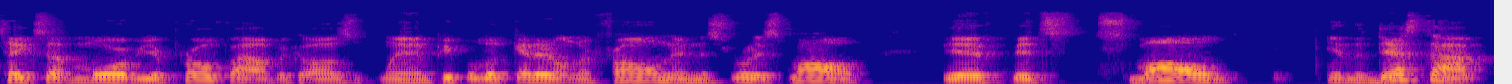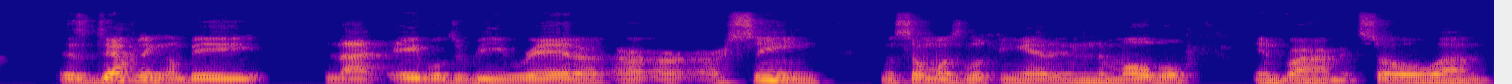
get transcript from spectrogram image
takes up more of your profile because when people look at it on their phone and it's really small, if it's small in the desktop, it's definitely going to be not able to be read or, or, or, seen when someone's looking at it in the mobile environment. So, um,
